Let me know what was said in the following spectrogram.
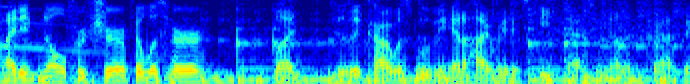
I didn't know for sure if it was her, but the car was moving at a high rate of speed passing other traffic.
